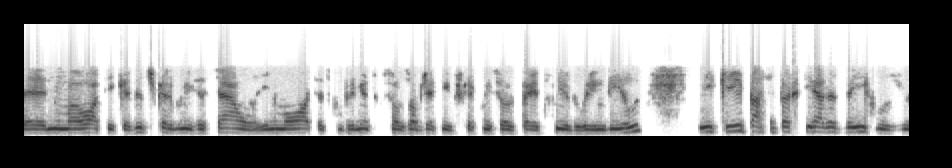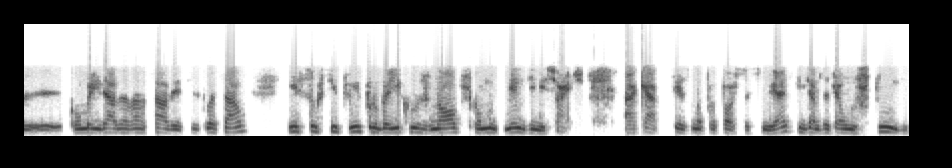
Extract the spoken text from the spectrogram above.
eh, numa ótica de descarbonização e numa ótica de cumprimento que são os objetivos que a Comissão Europeia definiu do Green Deal, e que passa para a retirada de veículos eh, com uma idade avançada em circulação e substituir por veículos novos com muito menos emissões. A CAP fez uma proposta semelhante, fizemos até um estudo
